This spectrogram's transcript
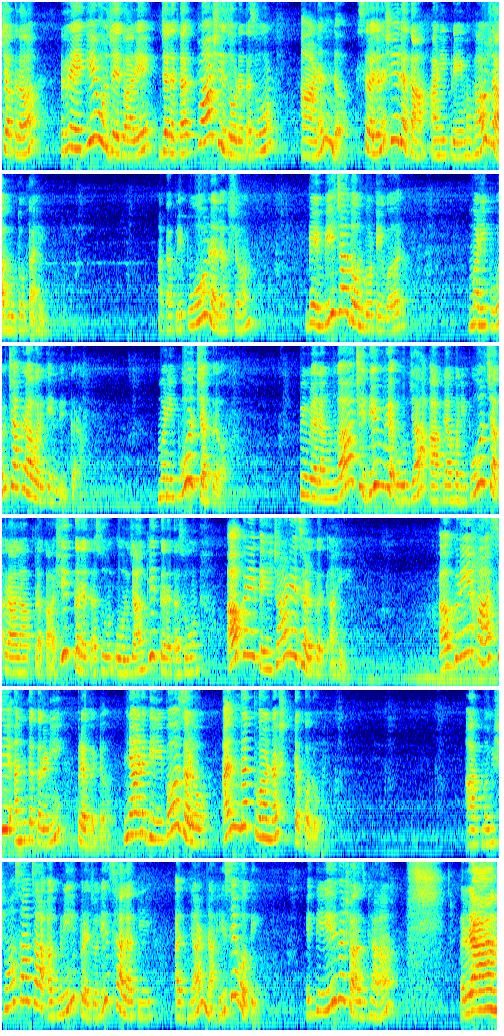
चक्र रेकी ऊर्जेद्वारे जलतत्वाशी जोडत असून आनंद सृजनशीलता आणि प्रेमभाव जागृत होत आहे. आता आपले पूर्ण लक्ष बेंबीच्या दोन बोटेवर मणिपूर चक्रावर केंद्रित करा. मणिपूर चक्र पिवळ्या रंगाची दिव्य ऊर्जा आपल्या मणिपूर चक्राला प्रकाशित करत असून ऊर्जांकित करत असून अग्नी तेजाने झळकत आहे. अग्नी हास्य अंतकरणी प्रकट. ज्ञानदीप जळो अंधत्व नष्ट करो. आत्मविश्वासाचा अग्नी प्रज्वलित झाला की अज्ञान नाहीसे होते. एक दीर्घ श्वास घ्या. राम.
